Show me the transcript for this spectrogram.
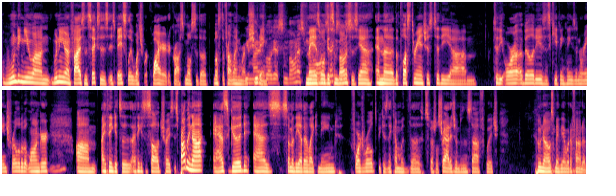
wounding you on wounding you on fives and sixes is basically what's required across most of the most of the front line where i'm you shooting might as well get some bonus. May as well get some bonuses yeah and the the plus three inches to the um to the aura abilities is keeping things in range for a little bit longer Mhm. um i think it's a i think it's a solid choice it's probably not as good as some of the other like named forge worlds because they come with the special stratagems and stuff which who knows maybe i would have found a,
